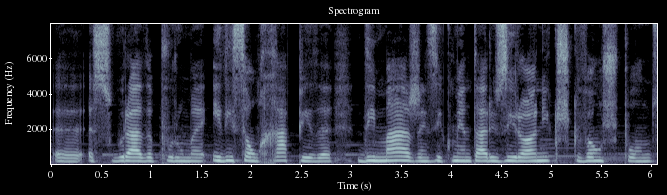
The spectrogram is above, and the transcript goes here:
eh, assegurada por uma edição rápida de imagens e comentários irónicos que vão expondo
